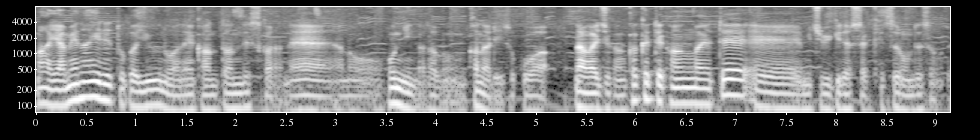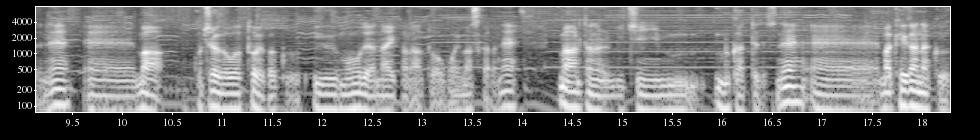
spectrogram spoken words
まあやめないでとか言うのはね、簡単ですからね。あの、本人が多分かなりそこは長い時間かけて考えて、えー、導き出した結論ですのでね。えー、まあ、こちら側はとやかく言うものではないかなとは思いますからね。まあ、新たなる道に向かってですね、えー、まあ、怪我なく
